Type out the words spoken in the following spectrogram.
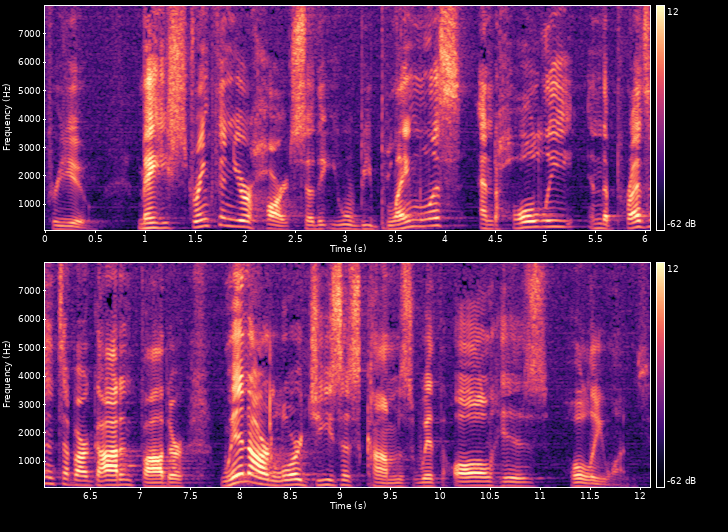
for you. May He strengthen your hearts so that you will be blameless and holy in the presence of our God and Father when our Lord Jesus comes with all His holy ones.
